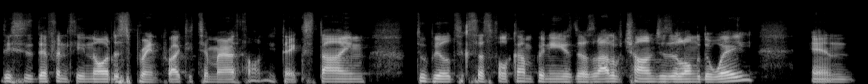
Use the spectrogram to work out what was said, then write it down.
this is definitely not a sprint, right? It's a marathon. It takes time to build successful companies. There's a lot of challenges along the way. And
